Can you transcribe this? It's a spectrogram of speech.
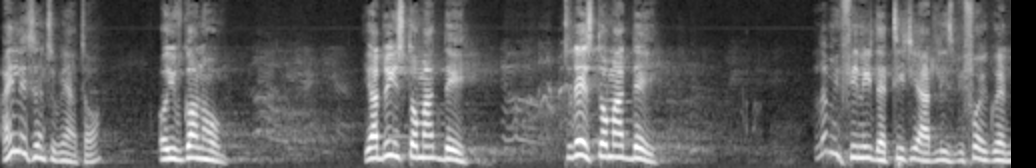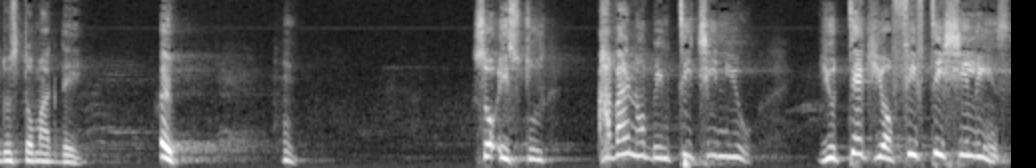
Are you listening to me at all? Or you've gone home? You are doing stomach day. Today is stomach day. Let me finish the teaching at least before you go and do stomach day. Hey. So it's to, have I not been teaching you? You take your 50 shillings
